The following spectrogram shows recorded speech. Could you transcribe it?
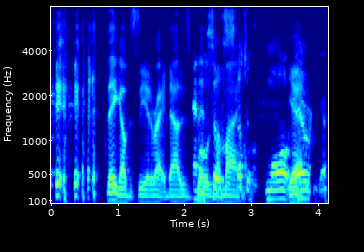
thing I'm seeing right now. This and it's blows so my mind. such a small Yeah. area.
